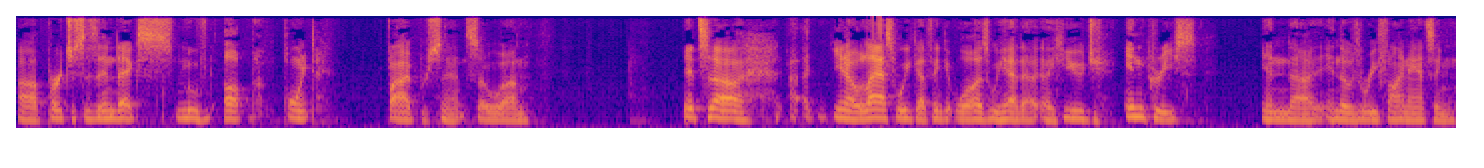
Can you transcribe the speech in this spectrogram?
Uh, purchases index moved up 0.5 percent. So um, it's uh, you know last week I think it was we had a, a huge increase in uh, in those refinancing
